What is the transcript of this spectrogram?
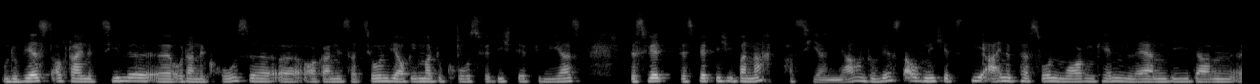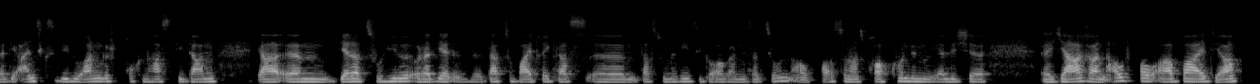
und du wirst auch deine Ziele äh, oder eine große äh, Organisation, wie auch immer du groß für dich definierst, das wird, das wird nicht über Nacht passieren, ja. Und du wirst auch nicht jetzt die eine Person morgen kennenlernen, die dann, äh, die einzige, die du angesprochen hast, die dann ja ähm, dir dazu hilft oder dir dazu beiträgt, dass, äh, dass du eine riesige Organisation aufbaust, sondern es braucht kontinuierliche äh, Jahre an Aufbauarbeit, ja.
